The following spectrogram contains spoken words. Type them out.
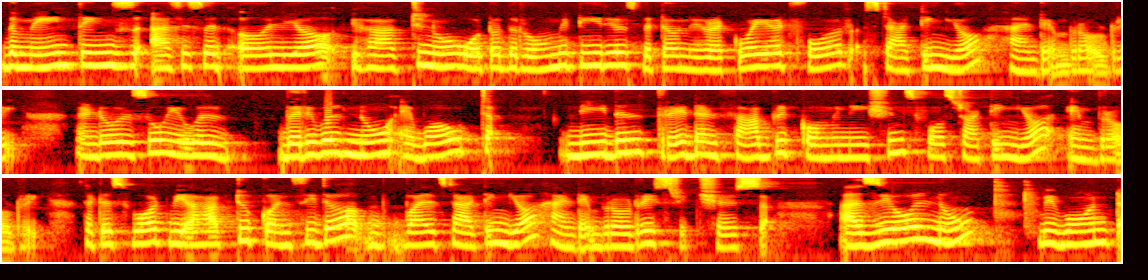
the main things as I said earlier you have to know what are the raw materials that are required for starting your hand embroidery. And also you will very well know about needle thread and fabric combinations for starting your embroidery. That is what we have to consider while starting your hand embroidery stitches. As you all know we want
